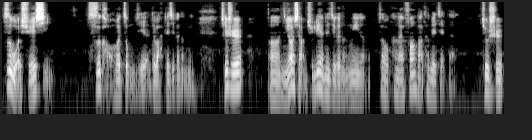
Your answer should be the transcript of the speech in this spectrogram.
自我学习、思考和总结，对吧？这几个能力。其实，呃，你要想去练这几个能力呢，在我看来方法特别简单，就是，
